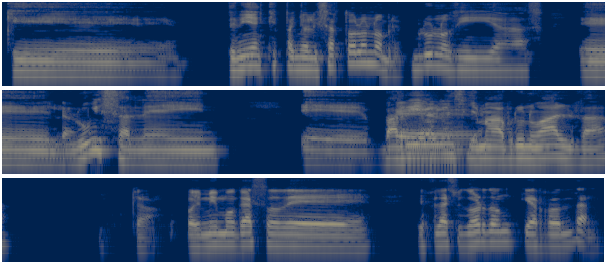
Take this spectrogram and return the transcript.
que tenían que españolizar todos los nombres. Bruno Díaz, eh, Luisa Lane, eh, Barry Allen se llamaba Bruno Alba. Claro, o el mismo caso de, Flash Gordon que Roldán.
